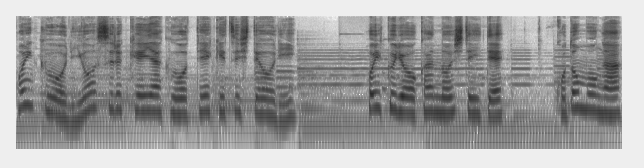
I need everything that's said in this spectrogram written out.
保育を利用する契約を締結しており保育料を完納していて子どもが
